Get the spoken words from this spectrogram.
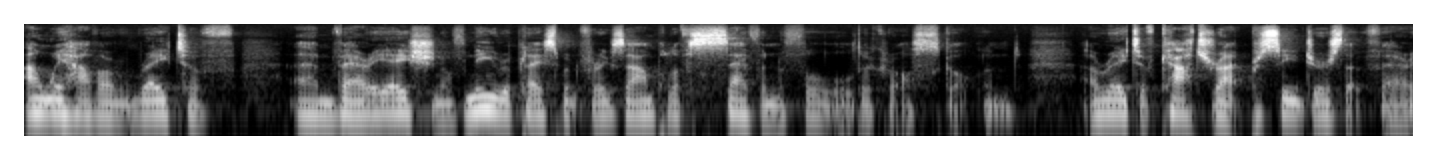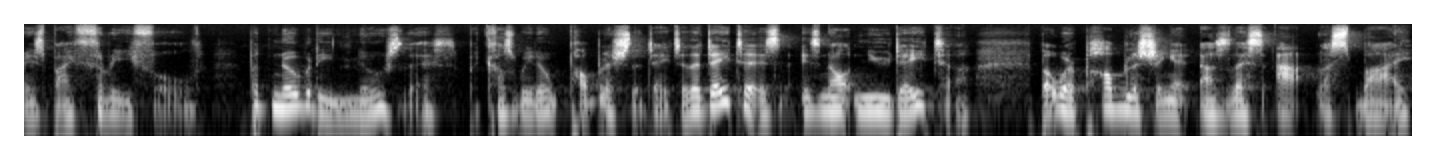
And we have a rate of um, variation of knee replacement, for example, of sevenfold across Scotland, a rate of cataract procedures that varies by threefold. But nobody knows this because we don't publish the data. The data is, is not new data, but we're publishing it as this atlas by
